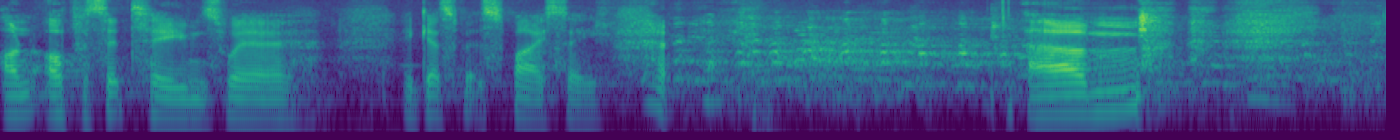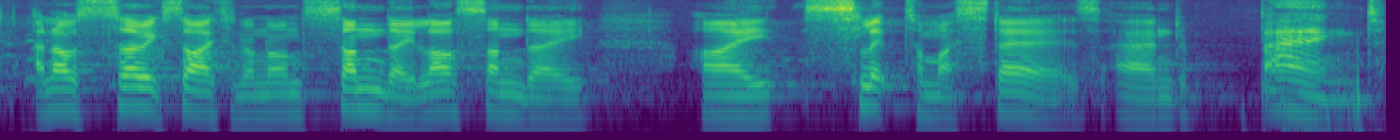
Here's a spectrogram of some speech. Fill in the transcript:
on opposite teams, where it gets a bit spicy. Um, and I was so excited. And on Sunday, last Sunday, I slipped on my stairs and banged,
